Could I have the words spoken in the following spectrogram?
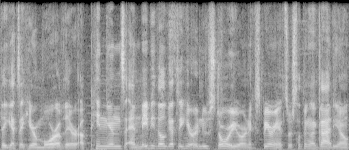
They get to hear more of their opinions and maybe they'll get to hear a new story or an experience or something like that you know.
